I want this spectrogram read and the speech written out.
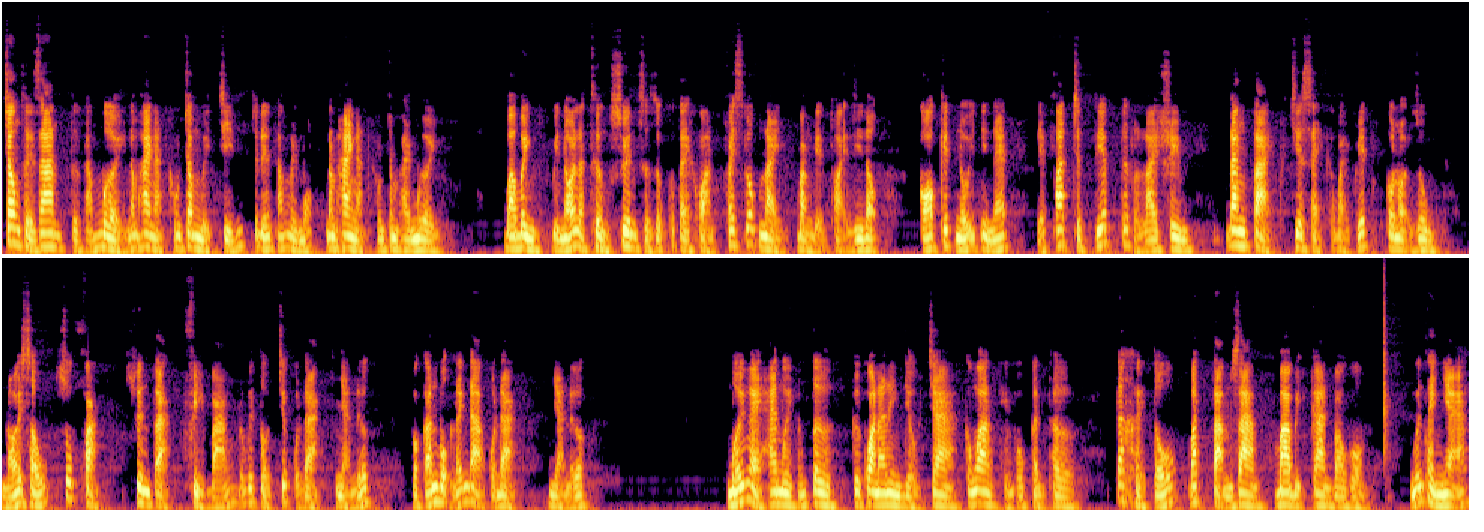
trong thời gian từ tháng 10 năm 2019 cho đến tháng 11 năm 2020, bà Bình bị nói là thường xuyên sử dụng các tài khoản Facebook này bằng điện thoại di động có kết nối Internet để phát trực tiếp tức là livestream, đăng tải và chia sẻ các bài viết có nội dung nói xấu, xúc phạm, xuyên tạc, phỉ báng đối với tổ chức của Đảng, Nhà nước và cán bộ lãnh đạo của Đảng, Nhà nước. Mới ngày 20 tháng 4, Cơ quan An ninh Điều tra Công an thành phố Cần Thơ đã khởi tố bắt tạm giam 3 bị can bao gồm Nguyễn Thành Nhã,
